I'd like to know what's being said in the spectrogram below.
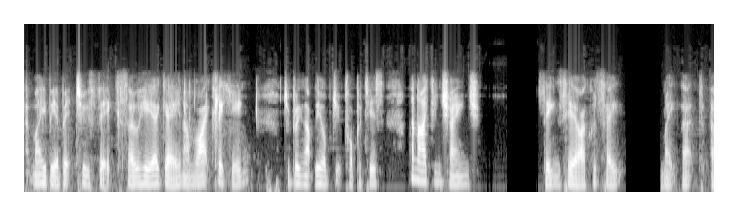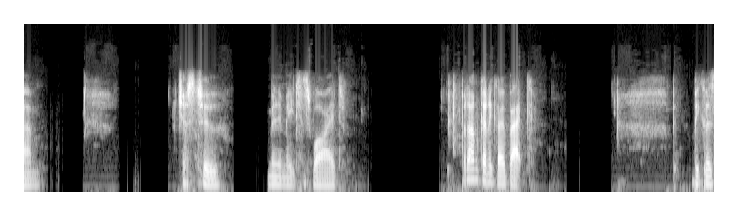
That may be a bit too thick, so here again I'm right clicking to bring up the object properties and I can change things here. I could say make that um, just two millimeters wide. But I'm going to go back because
